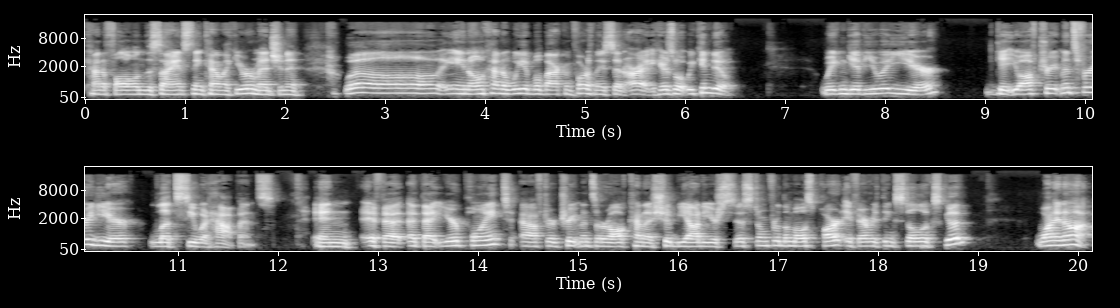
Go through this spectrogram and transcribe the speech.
kind of following the science thing kind of like you were mentioning well, you know, kind of weeable back and forth. And they said, all right, here's what we can do. We can give you a year, get you off treatments for a year. Let's see what happens. And if at, at that year point, after treatments are all kind of should be out of your system for the most part, if everything still looks good, why not?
